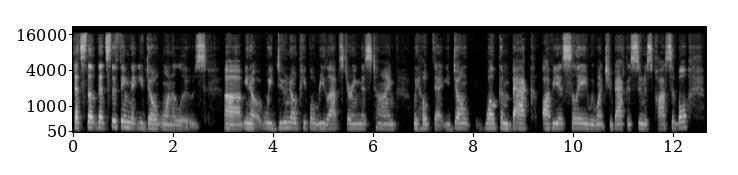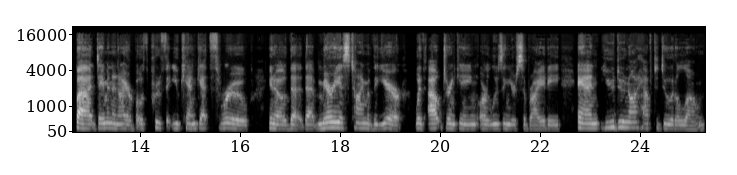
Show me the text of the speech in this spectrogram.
That's the that's the thing that you don't want to lose. Um, you know, we do know people relapse during this time. We hope that you don't. Welcome back. Obviously, we want you back as soon as possible. But Damon and I are both proof that you can get through, you know, the that merriest time of the year without drinking or losing your sobriety. And you do not have to do it alone.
